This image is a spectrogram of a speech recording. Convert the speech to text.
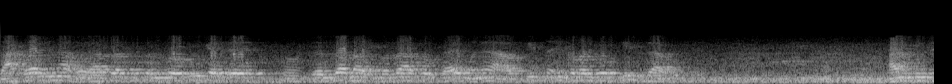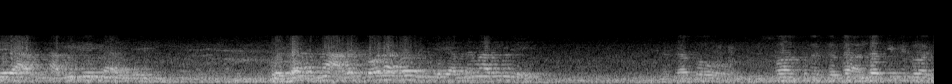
રાખવાની ના હોય, આપણા સંતો શું કે છે? સાહેબ મને આવતી જ નહીં તમારી પર કેવી રીતે આપો આની આપ- ના આવે શ્રદ્ધા તમને આવે તો રાખો છે અમને મારી દે. શ્રદ્ધા તો વિશ્વાસ અને શ્રદ્ધા અંદર કેવી હોય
